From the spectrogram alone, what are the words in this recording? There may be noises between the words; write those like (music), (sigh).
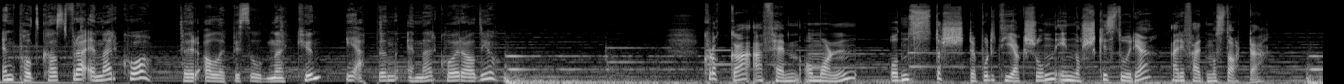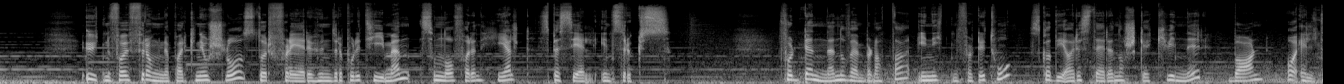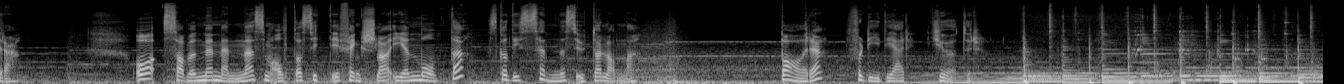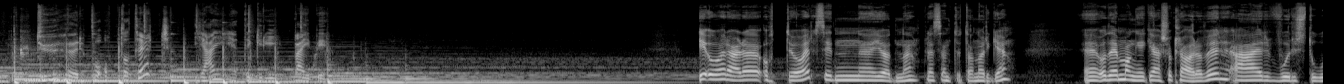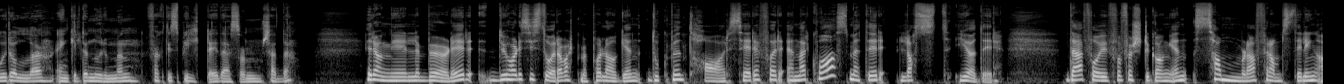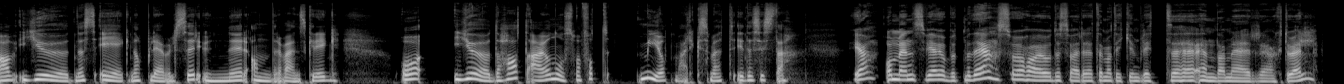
En podkast fra NRK. Hør alle episodene kun i appen NRK Radio. Klokka er fem om morgenen, og den største politiaksjonen i norsk historie er i ferd med å starte. Utenfor Frognerparken i Oslo står flere hundre politimenn som nå får en helt spesiell instruks. For denne novembernatta i 1942 skal de arrestere norske kvinner, barn og eldre. Og sammen med mennene som alt har sittet i fengsla i en måned, skal de sendes ut av landet. Bare fordi de er jøder. Du hører på Oppdatert. Jeg heter Gry Baby. I år er det 80 år siden jødene ble sendt ut av Norge. Eh, Og det mange ikke er så klar over, er hvor stor rolle enkelte nordmenn faktisk spilte i det som skjedde. Ragnhild Bøhler, du har de siste åra vært med på å lage en dokumentarserie for NRK som heter Last jøder. Der får vi for første gang en samla framstilling av jødenes egne opplevelser under andre verdenskrig. Og jødehat er jo noe som har fått mye oppmerksomhet i det siste. Ja, og mens vi har jobbet med det, så har jo dessverre tematikken blitt eh, enda mer aktuell.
